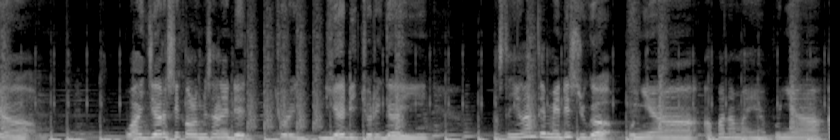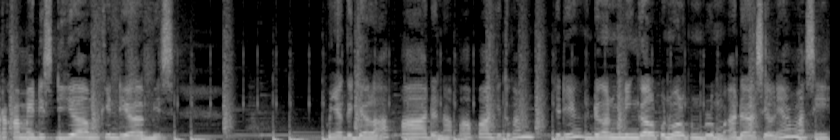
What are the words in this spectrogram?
ya wajar sih kalau misalnya dia curi dia dicurigai. Pastinya kan tim medis juga punya apa namanya punya rekam medis dia. Mungkin dia habis punya gejala apa dan apa-apa gitu kan. Jadi dengan meninggal pun walaupun belum ada hasilnya masih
